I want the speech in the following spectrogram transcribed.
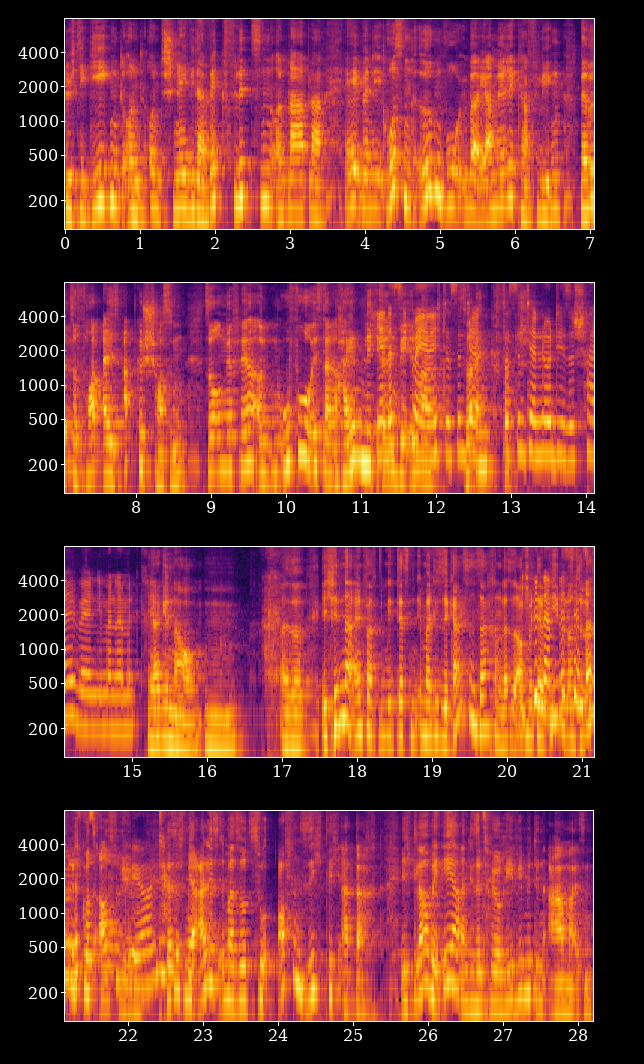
durch die Gegend und, und schnell wieder wegflitzen und bla bla. Ey, wenn die Russen irgendwo über Amerika fliegen, dann wird sofort alles abgeschossen, so ungefähr. Und ein UFO ist dann heimlich Ja, irgendwie das sieht man immer ja nicht. Das sind, so ja, das sind ja nur diese Schallwellen, die man da mitkriegt. Ja, genau. Mhm. Also, ich finde einfach, mit- das sind immer diese ganzen Sachen, das ist auch Ich mit der Bibel und so, lass mich kurz aufreden. Das ist mir alles immer so zu offensichtlich erdacht. Ich glaube eher an diese Theorie wie mit den Ameisen,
